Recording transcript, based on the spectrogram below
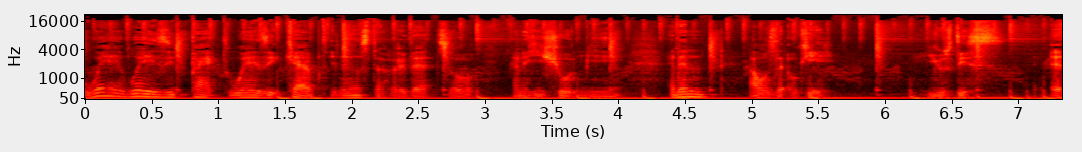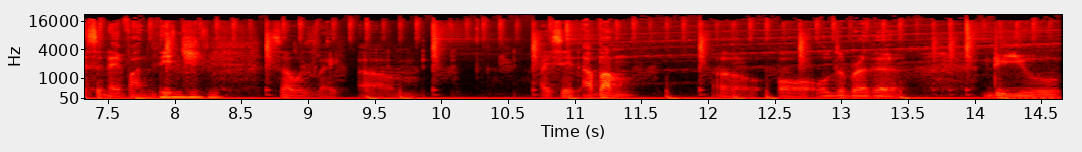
where where is it packed? Where is it kept? You know stuff like that. So and he showed me, and then I was like, okay, use this as an advantage. so I was like, um, I said, abang, uh, or older brother, do you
